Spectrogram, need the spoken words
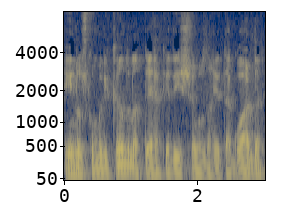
em nos comunicando na Terra que deixamos na retaguarda,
